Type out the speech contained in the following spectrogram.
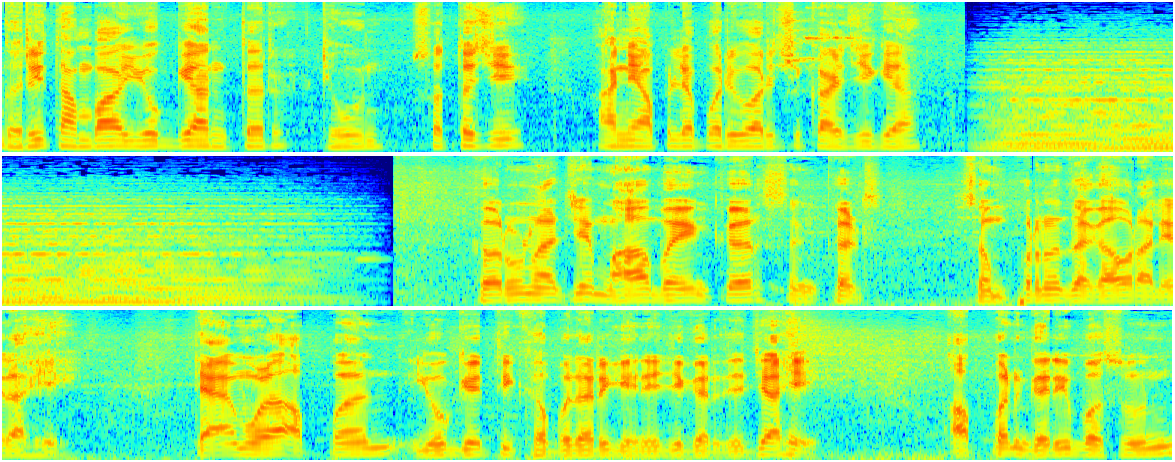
घरी थांबा योग्य अंतर ठेवून स्वतःची आणि आपल्या परिवाराची काळजी घ्या. करोनाचे महाभयंकर संकट संपूर्ण जगावर आलेलं आहे. त्यामुळं आपण योग्य ती खबरदारी घेण्याची गरजेची आहे. आपण घरी बसून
